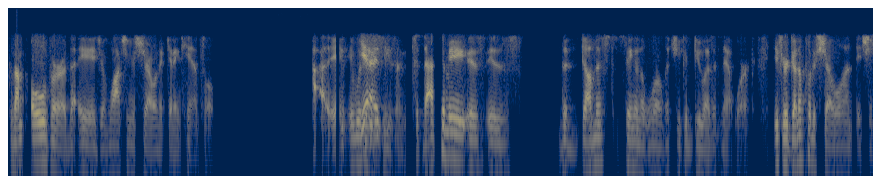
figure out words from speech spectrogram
Because I'm over the age of watching a show and it getting canceled. It, it was Yeah, a season. That to me is is the dumbest thing in the world that you could do as a network. If you're going to put a show on, it should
